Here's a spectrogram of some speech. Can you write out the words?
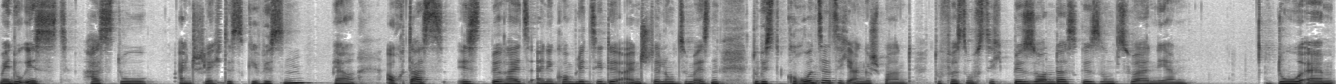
wenn du isst, hast du ein schlechtes Gewissen, ja, auch das ist bereits eine komplizierte Einstellung zum Essen. Du bist grundsätzlich angespannt. Du versuchst dich besonders gesund zu ernähren. Du ähm,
